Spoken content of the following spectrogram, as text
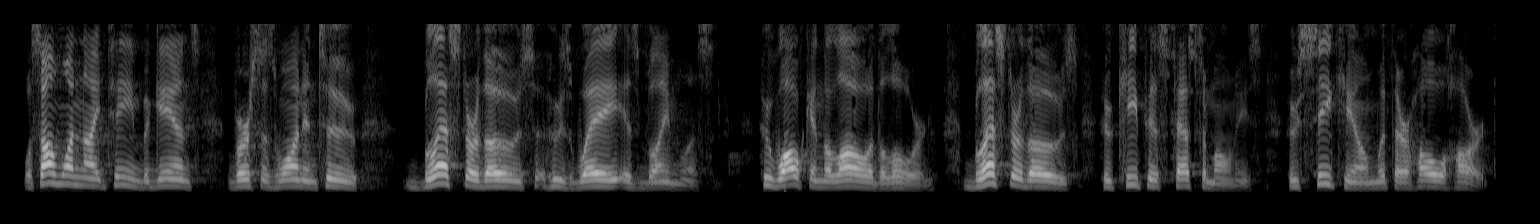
Well, Psalm 119 begins verses 1 and 2 Blessed are those whose way is blameless, who walk in the law of the Lord. Blessed are those who keep his testimonies, who seek him with their whole heart.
